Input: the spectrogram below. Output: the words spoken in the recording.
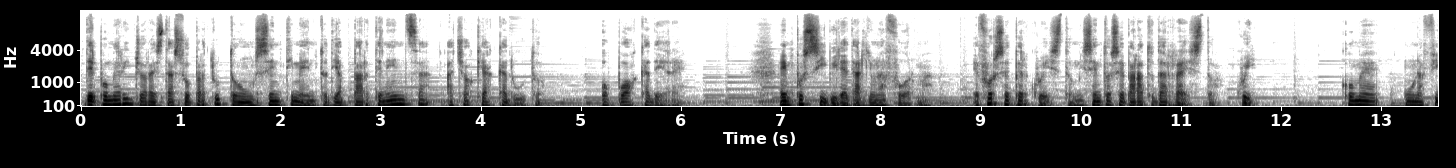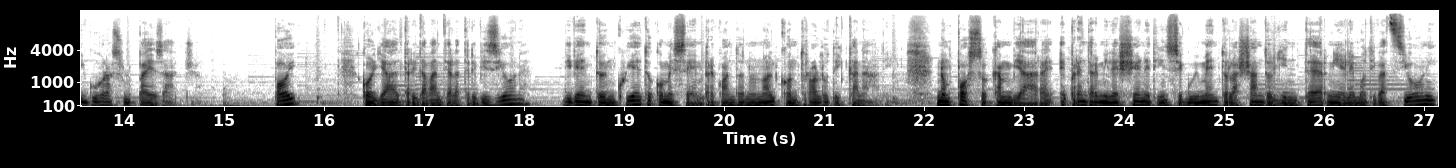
Del pomeriggio resta soprattutto un sentimento di appartenenza a ciò che è accaduto o può accadere. È impossibile dargli una forma e forse per questo mi sento separato dal resto, qui, come una figura sul paesaggio. Poi Con gli altri davanti alla televisione divento inquieto come sempre quando non ho il controllo dei canali. Non posso cambiare e prendermi le scene di inseguimento lasciando gli interni e le motivazioni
